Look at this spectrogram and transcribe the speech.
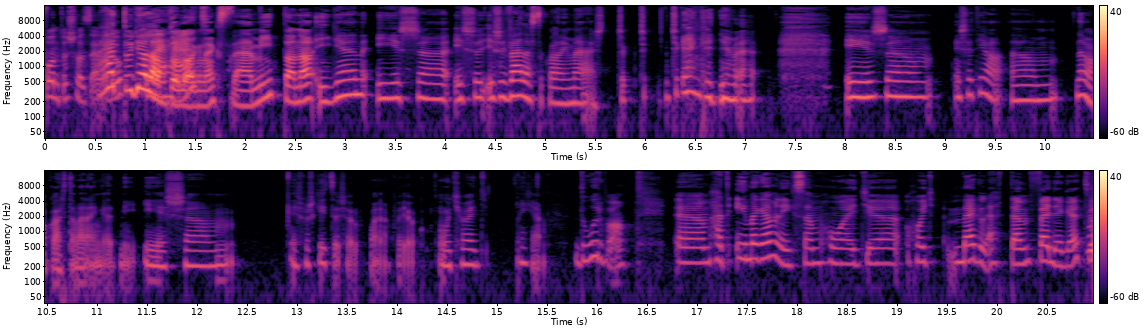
fontos hozzá. Hát ugye alapdolognak számítana, igen, és, és, és, és hogy választok valami mást, csak, csak, csak engedjem el. És, és hát ja, nem akartam elengedni, és, és most kétszeres bajnok vagyok. Úgyhogy igen. Durva. Um, hát én meg emlékszem, hogy, hogy meglettem fenyegetve,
